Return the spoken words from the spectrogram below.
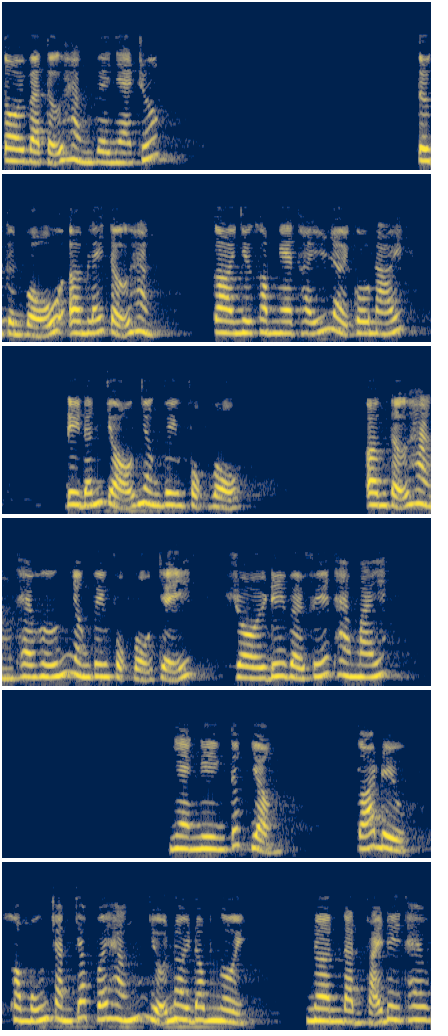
Tôi và Tử Hằng về nhà trước. Tư kình vũ ôm lấy Tử Hằng, coi như không nghe thấy lời cô nói. Đi đến chỗ nhân viên phục vụ. Ôm Tử Hằng theo hướng nhân viên phục vụ chỉ, rồi đi về phía thang máy. Nhà nghiêng tức giận. Có điều, không muốn tranh chấp với hắn giữa nơi đông người, nên đành phải đi theo.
